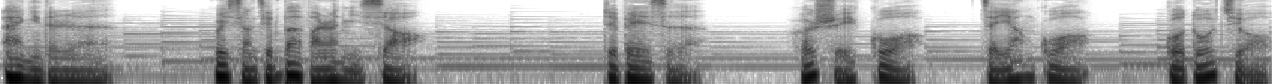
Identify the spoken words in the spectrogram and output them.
爱你的人，会想尽办法让你笑。这辈子，和谁过？怎样过？过多久？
